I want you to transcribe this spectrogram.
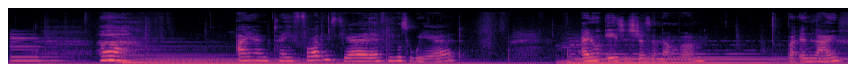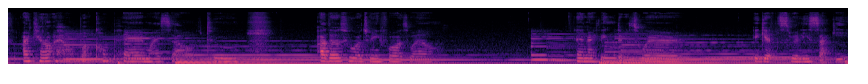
24 this year and it feels weird. I know age is just a number, but in life, I cannot help but compare myself to others who are 24 as well. And I think that's where it gets really sucky.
